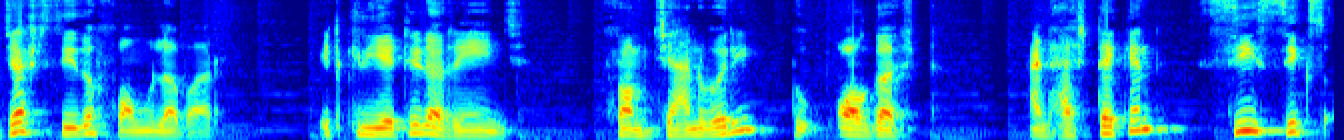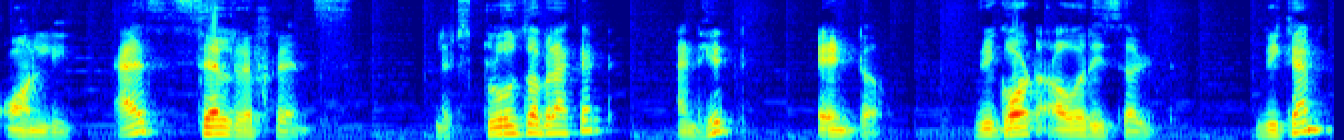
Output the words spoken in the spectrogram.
Just see the formula bar. It created a range from January to August and has taken C6 only as cell reference. Let's close the bracket and hit enter. We got our result. We can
